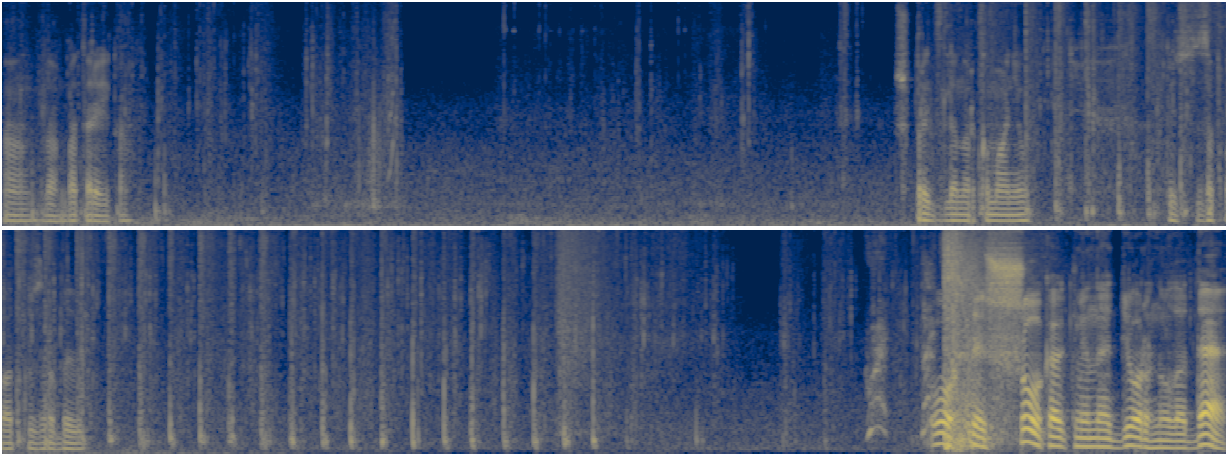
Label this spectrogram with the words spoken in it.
А, да, батарейка. Шприц для наркоманів. Хтось закладку зробив. Ох ти, шо, як мене дьорнуло, де?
